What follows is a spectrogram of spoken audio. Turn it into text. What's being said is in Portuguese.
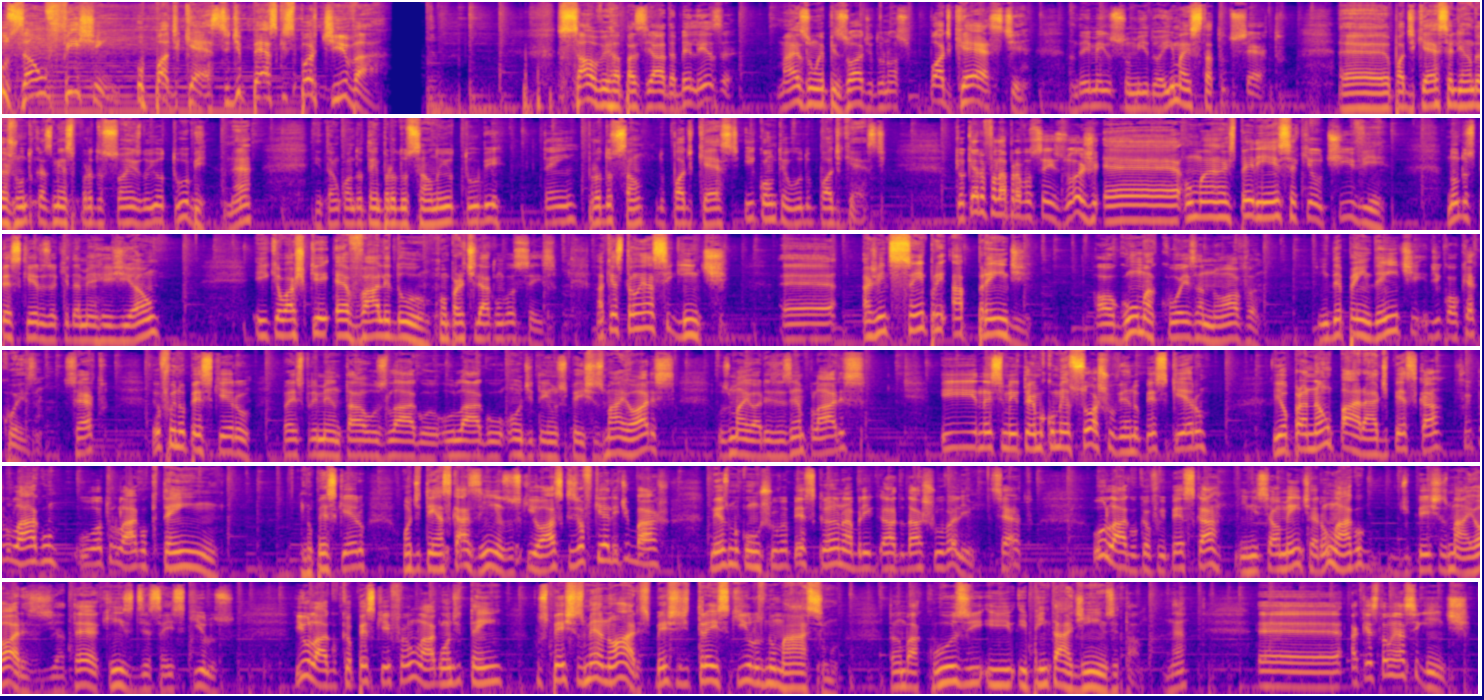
Duzão Fishing, o podcast de pesca esportiva. Salve rapaziada, beleza? Mais um episódio do nosso podcast. Andei meio sumido aí, mas está tudo certo. É, o podcast ele anda junto com as minhas produções do YouTube, né? Então quando tem produção no YouTube, tem produção do podcast e conteúdo podcast. O que eu quero falar para vocês hoje é uma experiência que eu tive num dos pesqueiros aqui da minha região e que eu acho que é válido compartilhar com vocês. A questão é a seguinte: é, a gente sempre aprende alguma coisa nova, independente de qualquer coisa, certo? Eu fui no pesqueiro para experimentar os lago, o lago onde tem os peixes maiores, os maiores exemplares. E nesse meio termo começou a chover no pesqueiro. E eu, para não parar de pescar, fui para o lago, o outro lago que tem no pesqueiro, onde tem as casinhas, os quiosques. E eu fiquei ali debaixo, mesmo com chuva pescando, abrigado da chuva ali, certo? O lago que eu fui pescar, inicialmente, era um lago de peixes maiores, de até 15, 16 quilos. E o lago que eu pesquei foi um lago onde tem os peixes menores, peixes de 3 quilos no máximo, tambacus e, e pintadinhos e tal, né? É, a questão é a seguinte:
